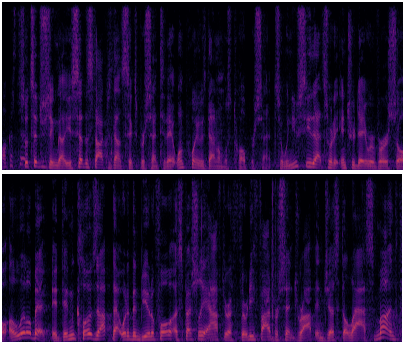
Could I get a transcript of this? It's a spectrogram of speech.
Walk us through. So it's interesting, Mel. You said the stock was down 6% today. At one point, it was down almost 12%. So when you see that sort of intraday reversal, a little bit, it didn't close up. That would have been beautiful, especially after a 35% drop in just the last month.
